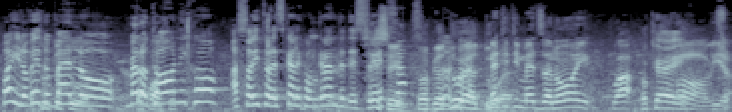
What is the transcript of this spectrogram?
Poi lo vedo Tutto bello, tuo. bello tonico, ha salito le scale con grande Sì, destrezza. sì, proprio a due a due. Mettiti in mezzo a noi, qua. Ok. Oh, via.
